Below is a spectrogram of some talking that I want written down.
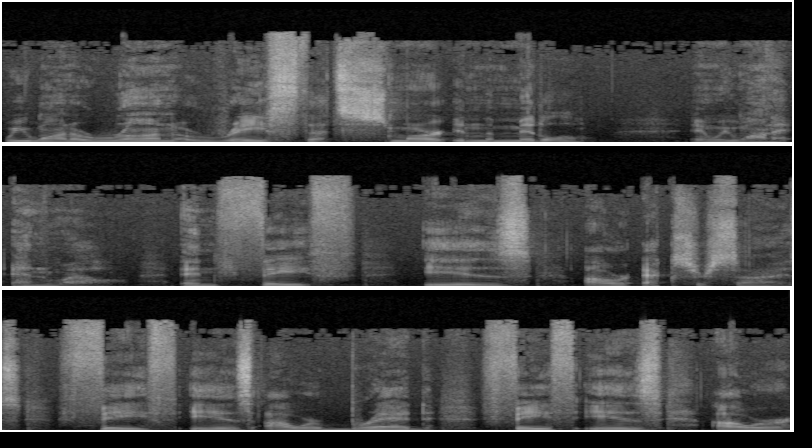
we want to run a race that's smart in the middle and we want to end well and faith is our exercise. Faith is our bread. Faith is our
